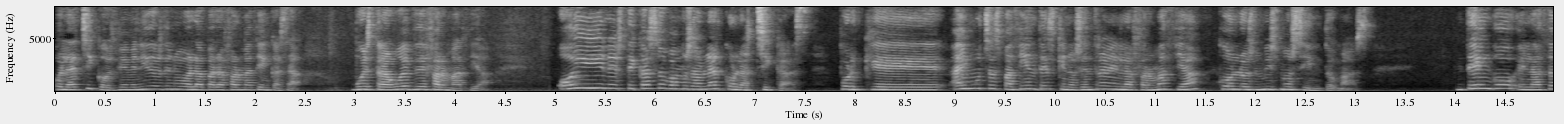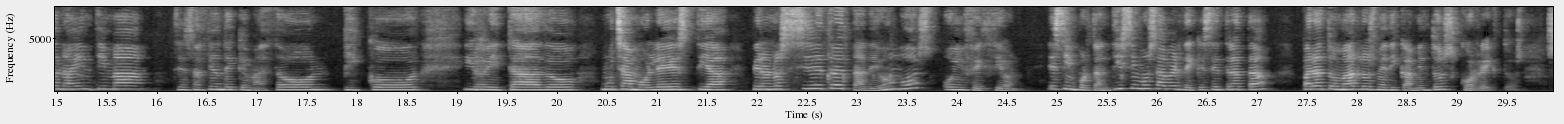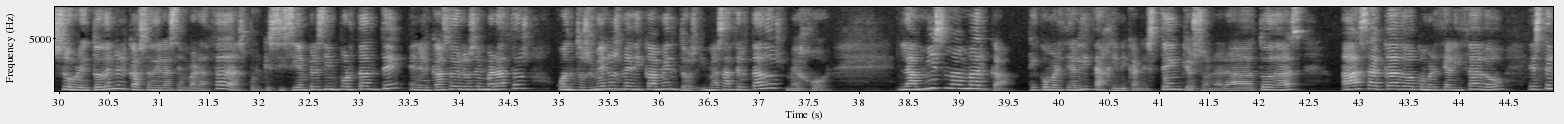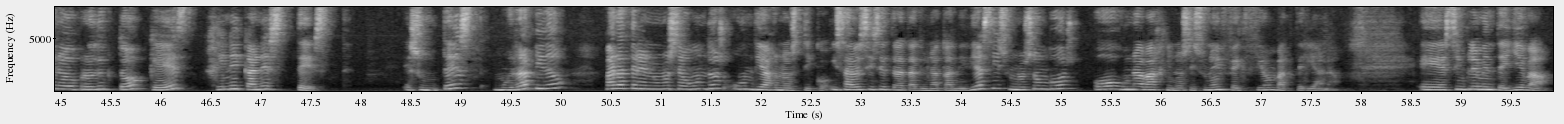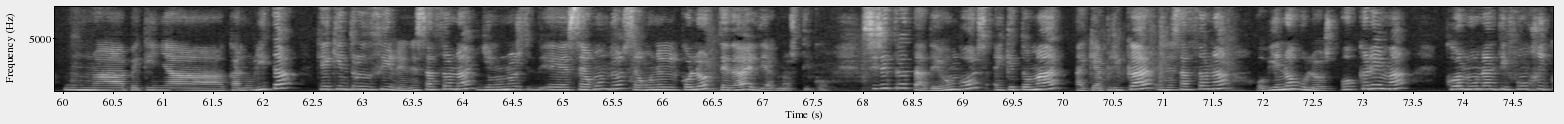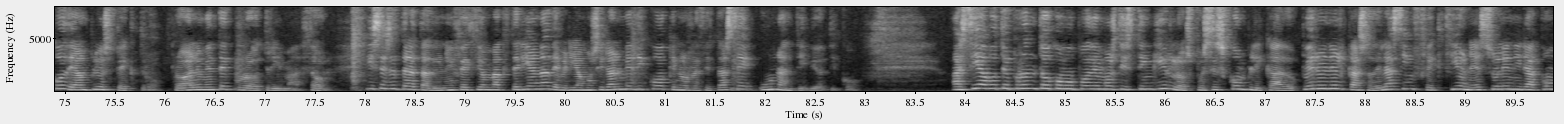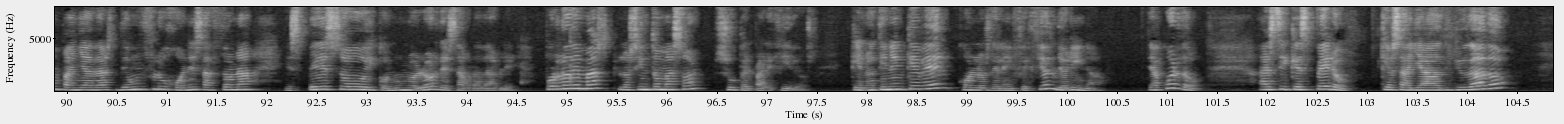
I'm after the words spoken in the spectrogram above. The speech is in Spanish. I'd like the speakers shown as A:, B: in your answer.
A: Hola chicos, bienvenidos de nuevo a la Parafarmacia en Casa, vuestra web de farmacia. Hoy en este caso vamos a hablar con las chicas, porque hay muchas pacientes que nos entran en la farmacia con los mismos síntomas. Tengo en la zona íntima sensación de quemazón, picor, irritado, mucha molestia, pero no sé si se trata de hongos o infección. Es importantísimo saber de qué se trata para tomar los medicamentos correctos, sobre todo en el caso de las embarazadas, porque si siempre es importante, en el caso de los embarazos, cuantos menos medicamentos y más acertados, mejor. La misma marca que comercializa Ginecansten, que os sonará a todas, ha sacado, ha comercializado este nuevo producto que es Ginecanest Test. Es un test muy rápido para hacer en unos segundos un diagnóstico y saber si se trata de una candidiasis, unos hongos o una vaginosis, una infección bacteriana. Eh, simplemente lleva una pequeña canulita que hay que introducir en esa zona y en unos eh, segundos, según el color, te da el diagnóstico. Si se trata de hongos, hay que tomar, hay que aplicar en esa zona o bien óvulos o crema con un antifúngico de amplio espectro, probablemente clotrimazol. Y si se trata de una infección bacteriana, deberíamos ir al médico a que nos recetase un antibiótico. Así a bote pronto, ¿cómo podemos distinguirlos? Pues es complicado, pero en el caso de las infecciones suelen ir acompañadas de un flujo en esa zona espeso y con un olor desagradable. Por lo demás, los síntomas son súper parecidos, que no tienen que ver con los de la infección de orina. ¿De acuerdo? Así que espero que os haya ayudado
